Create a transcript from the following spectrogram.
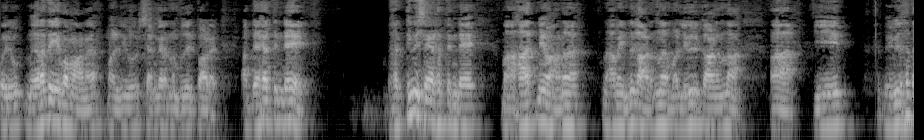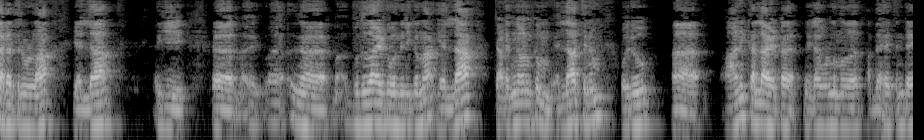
ഒരു നിറദൈവമാണ് മള്ളിയൂർ ശങ്കരൻ നമ്പൂതിരിപ്പാട്. അദ്ദേഹത്തിന്റെ ഭക്തിവിശേഷത്തിന്റെ മഹാത്മ്യമാണ് നാം ഇന്ന് കാണുന്ന മള്ളിയൂർ കാണുന്ന ഈ വിവിധ തരത്തിലുള്ള എല്ലാ ഈ പുതുതായിട്ട് വന്നിരിക്കുന്ന എല്ലാ ചടങ്ങുകൾക്കും എല്ലാത്തിനും ഒരു ആണിക്കല്ലായിട്ട് നിലകൊള്ളുന്നത് അദ്ദേഹത്തിന്റെ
